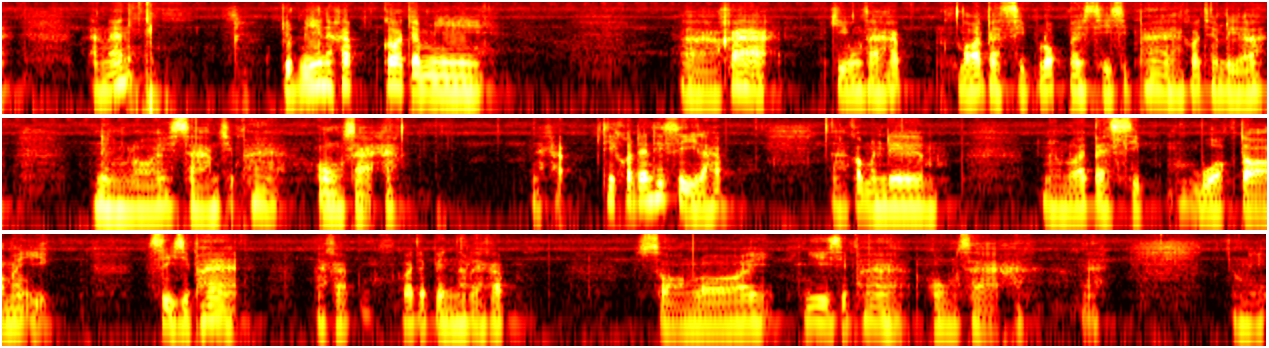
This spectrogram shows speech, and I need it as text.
45 ดังนั้นจุดนี้นะครับก็จะมีค่ากี่องศาครับ 180 ลบไป 45 ก็จะเหลือ 135 องศานะครับ ที่ข้อด้านที่4แล้วครับก็เหมือนเดิม 180 บวกต่อมาอีก 45 นะครับ ก็จะเป็นเท่าไหร่ครับ 225 องศานะตรงนี้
